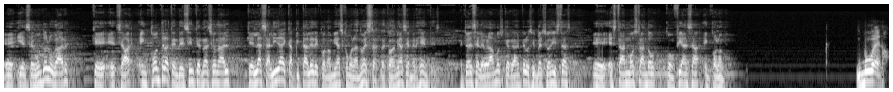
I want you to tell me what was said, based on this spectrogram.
eh, y en segundo lugar, que eh, se va en contra de la tendencia internacional, que es la salida de capitales de economías como la nuestra, las economías emergentes. Entonces celebramos que realmente los inversionistas eh, están mostrando confianza en Colombia. Bueno,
